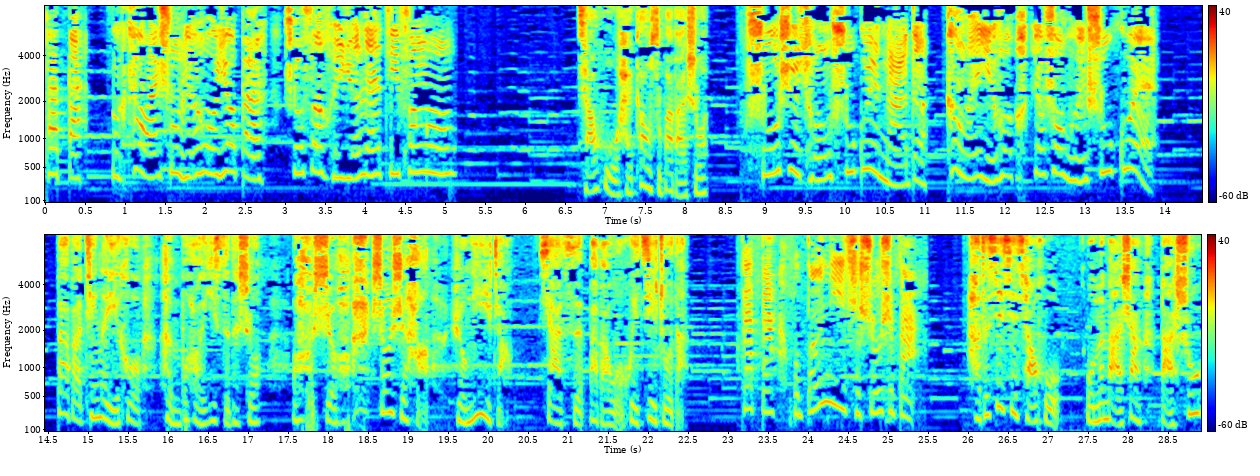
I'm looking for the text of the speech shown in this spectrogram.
爸爸，我看完书以后要把书放回原来的地方哦。”巧虎还告诉爸爸说：“书是从书柜拿的，看完以后要放回书柜。”爸爸听了以后很不好意思的说：“哦，是哦，收拾好容易找，下次爸爸我会记住的。”爸爸，我帮你一起收拾吧。好的，谢谢巧虎。我们马上把书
